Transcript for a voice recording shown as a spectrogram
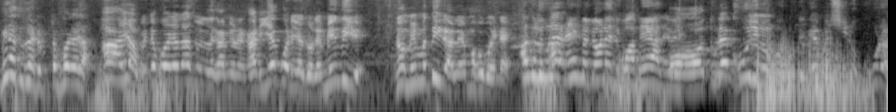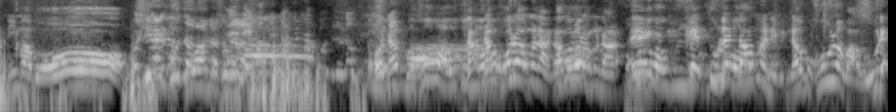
မင်းကသူနဲ့တစ်ဖွဲ့လဲလားဟာရောက်ပြီတပွဲလားဆိုတဲ့စကားပြောနေငါဒီရက်ကွက်တည်းဆိုလည်းမင်းသိတယ်နော်မင်းမသိတာလည်းမဟုတ်ပဲနဲ့အဲ့ဒါလည်းမပြောနဲ့ဒီကွာမင်းကလည်းဩ तू လည်းခိုးချင်လို့မဟုတ်ဘူးတကယ်မရှိလို့ခိုးတာနေမှာပေါ့မရှိလည်းခိုးတာပါဆိုတော့ ဩတော့မခိုးပါဘူးတော့ခိုးတော့မလားတော့ခိုးတော့မလားအဲကဲ तू လည်းတောင်းမှနေပြီတော့မခိုးတော့ပါဘူးတဲ့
